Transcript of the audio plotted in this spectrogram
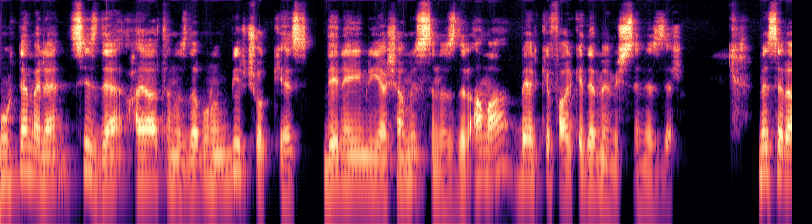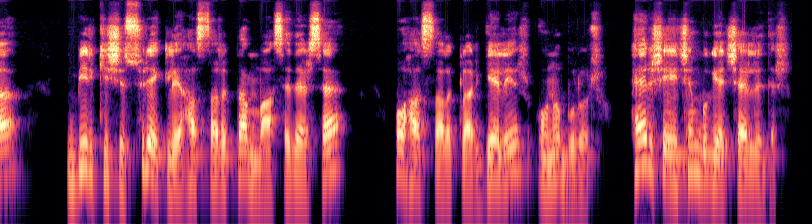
Muhtemelen siz de hayatınızda bunun birçok kez deneyimli yaşamışsınızdır ama belki fark edememişsinizdir. Mesela bir kişi sürekli hastalıktan bahsederse o hastalıklar gelir, onu bulur. Her şey için bu geçerlidir.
